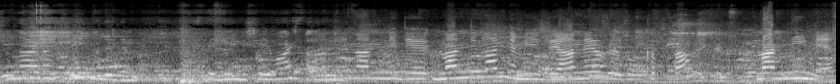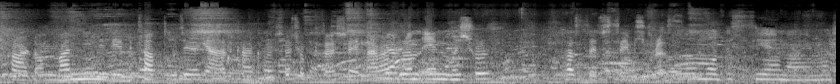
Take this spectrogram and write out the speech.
Şunlardan alayım mı dedim. İstediğin bir şey varsa alayım. Nanni diye, Nanni Nanne miydi ya? Ne yazıyordu bu kapıda? Nannini, pardon. Nannini diye bir tatlıcıya geldik arkadaşlar. Çok güzel şeyler var. Buranın en meşhur pastacisiymiş burası. Siena'ymış.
